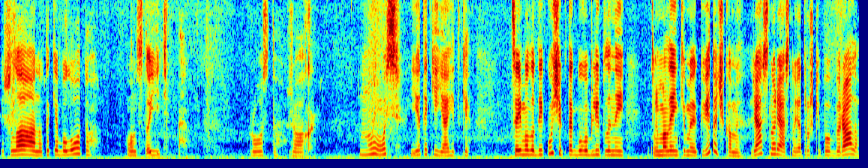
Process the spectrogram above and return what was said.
Пішла, ну таке болото. Вон стоїть. Просто жах. Ну ось, є такі ягідки. Цей молодий кущик так був обліплений маленькими квіточками. Рясно-рясно. Я трошки пообирала,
